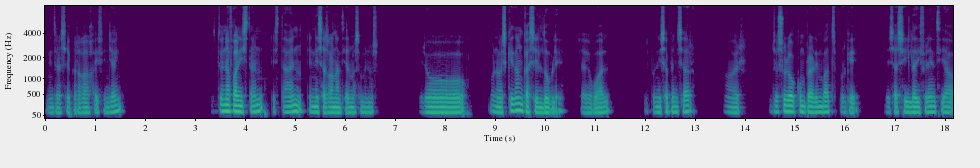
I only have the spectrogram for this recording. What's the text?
mientras se carga Engine. Esto en Afganistán está en, en esas ganancias más o menos. Pero bueno, es que dan casi el doble. O sea, igual, si os ponéis a pensar, a ver, yo suelo comprar en bats porque es así la diferencia,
